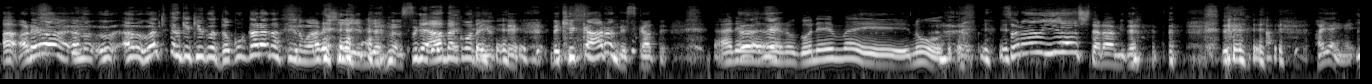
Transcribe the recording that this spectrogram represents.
ああれはあのうあの浮気って結局どこからだっていうのもあるし みたいなすげえああだこうだ言ってで結果あるんですか？って。あれは、えであの5年前の。それを言いやしたらみたいな。あ早いね。い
